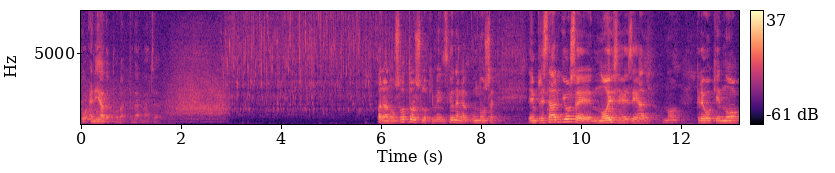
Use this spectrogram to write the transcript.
or any other product for that matter. Para nosotros, lo que mencionan algunos empresarios eh, no es real, ¿no? Creo que no,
